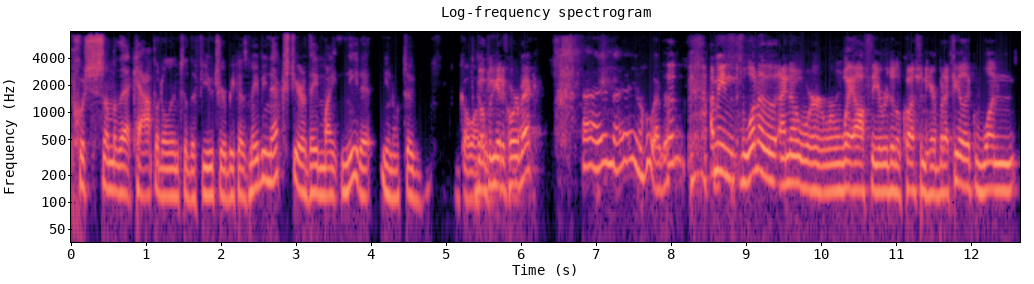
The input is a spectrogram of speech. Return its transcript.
push some of that capital into the future because maybe next year they might need it. You know, to go go up and get a quarterback. Uh, you know, whoever. I mean, one of the, I know we're we're way off the original question here, but I feel like one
